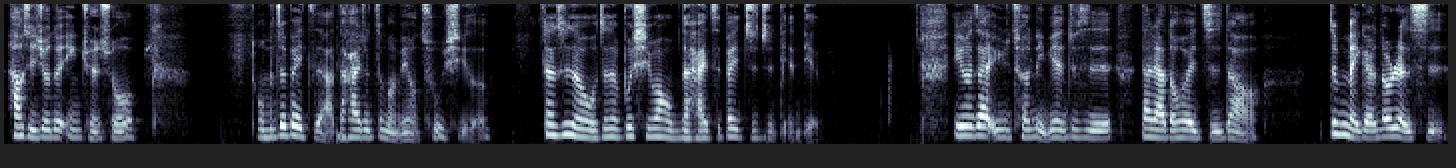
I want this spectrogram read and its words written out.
浩熙就对应权说：“我们这辈子啊，大概就这么没有出息了。”但是呢，我真的不希望我们的孩子被指指点点，因为在渔村里面，就是大家都会知道，就每个人都认识，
